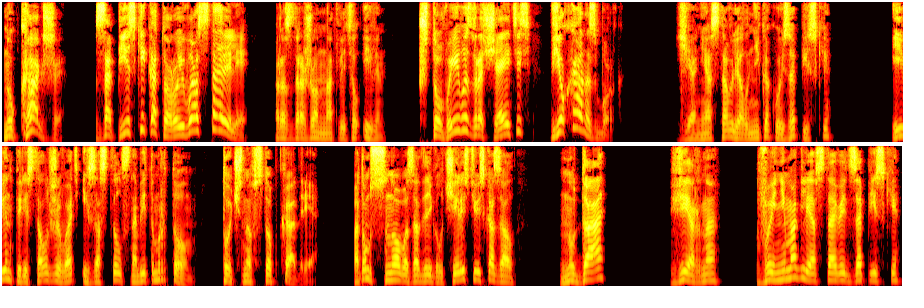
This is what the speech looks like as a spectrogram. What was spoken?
«Ну как же? Записки, которую вы оставили!» раздраженно ответил Ивин. «Что вы возвращаетесь в Йоханнесбург!» «Я не оставлял никакой записки», Ивен перестал жевать и застыл с набитым ртом, точно в стоп-кадре. Потом снова задвигал челюстью и сказал, «Ну да, верно, вы не могли оставить записки».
